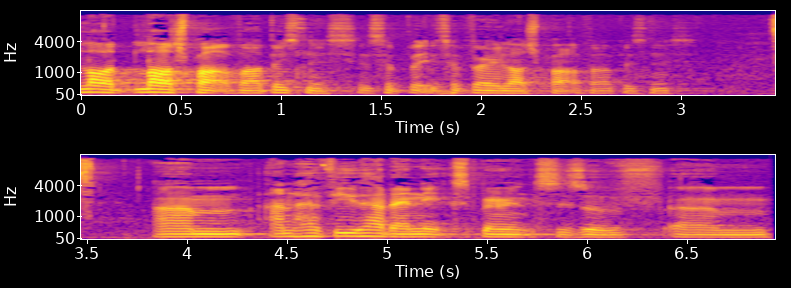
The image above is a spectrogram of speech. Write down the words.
large, large part of our business. It's a, it's a very large part of our business. Um, and have you had any experiences of um,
